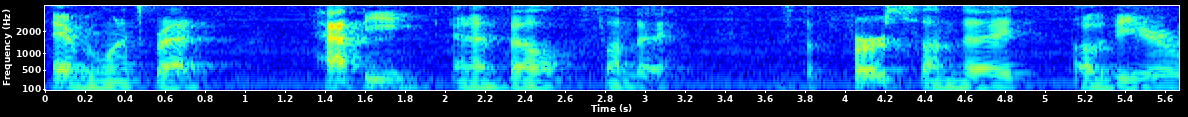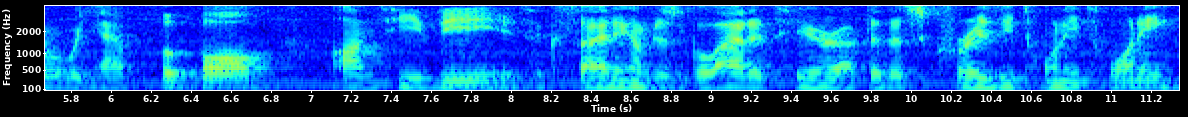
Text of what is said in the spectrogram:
Hey everyone, it's Brad. Happy NFL Sunday. It's the first Sunday of the year where we have football on TV. It's exciting. I'm just glad it's here after this crazy 2020.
